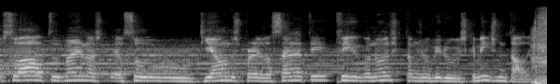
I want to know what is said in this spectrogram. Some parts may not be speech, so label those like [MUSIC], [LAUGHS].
Pessoal, tudo bem? eu sou o Tião dos Prayers of Sanity. Fiquem connosco, estamos a ouvir os Caminhos Metálicos.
